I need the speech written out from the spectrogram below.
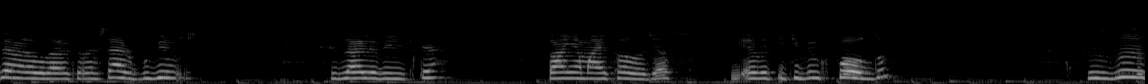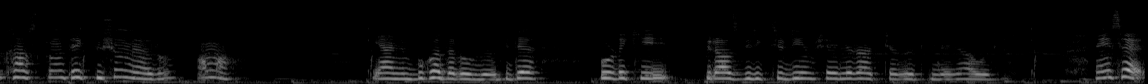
Hepinize merhabalar arkadaşlar. Bugün sizlerle birlikte Dynamite alacağız. Evet 2000 kupa oldum. Hızlı kastım pek düşünmüyorum ama yani bu kadar oluyor. Bir de buradaki biraz biriktirdiğim şeyleri açacağız, ödülleri alacağız. Neyse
